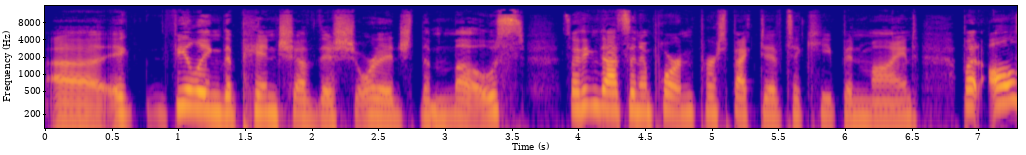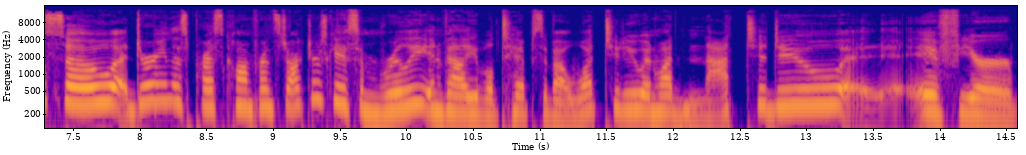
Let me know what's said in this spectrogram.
uh, it, feeling the pinch of this shortage the most. So I think that's an important perspective to keep in mind. But also, during this press conference, doctors gave some really invaluable tips about what to do and what not to do if you're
